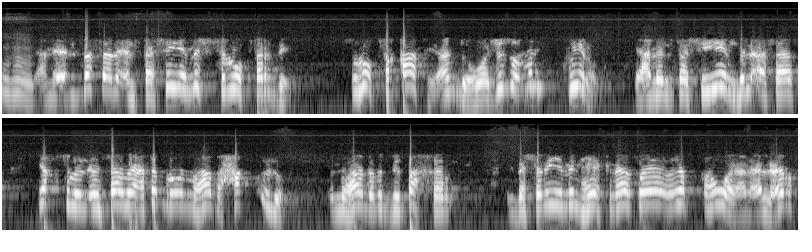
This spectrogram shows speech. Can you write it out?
يعني المسألة الفاشية مش سلوك فردي، سلوك ثقافي عنده. هو جزء من تكوينه، يعني الفاشيين بالأساس يقتلوا الإنسان ويعتبروا إنه هذا حق له، إنه هذا بده يطهر البشرية من هيك ناس ويبقى هو يعني العرق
